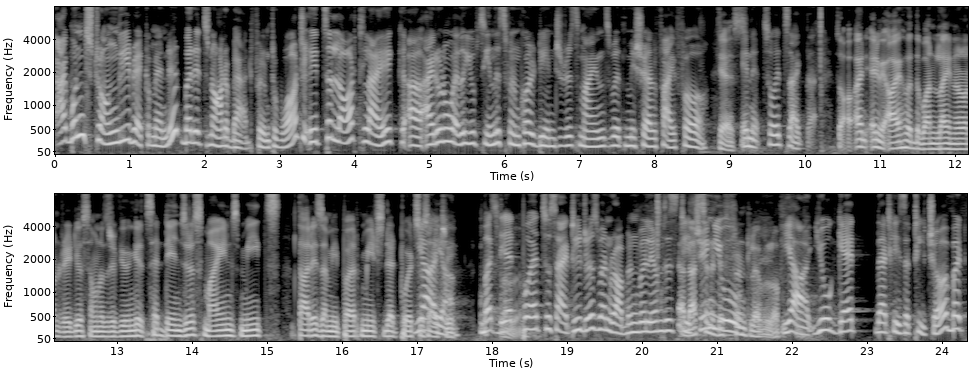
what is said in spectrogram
I wouldn't strongly recommend it, but it's not a bad film to watch. It's a lot like uh, I don't know whether you've seen this film called Dangerous Minds with Michelle Pfeiffer Yes. in it. So it's like that. So anyway, I heard the one liner on radio. Someone was reviewing it. It said "Dangerous Minds meets Tare Par meets Dead Poet Yeah, Society." yeah. But Dead Poet Society, just when Robin Williams is Yeah, that's teaching a you, different level of- yeah, you get that he's a teacher, but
